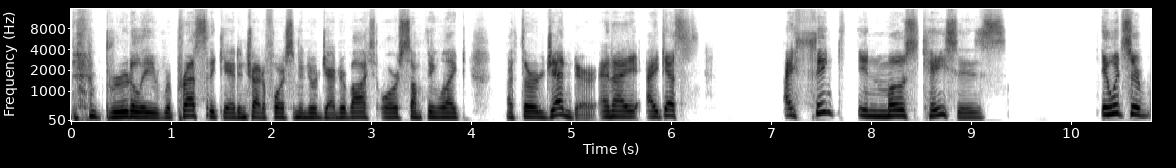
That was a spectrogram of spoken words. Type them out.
brutally repress the kid and try to force them into a gender box or something like a third gender. And I I guess I think in most cases it would serve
